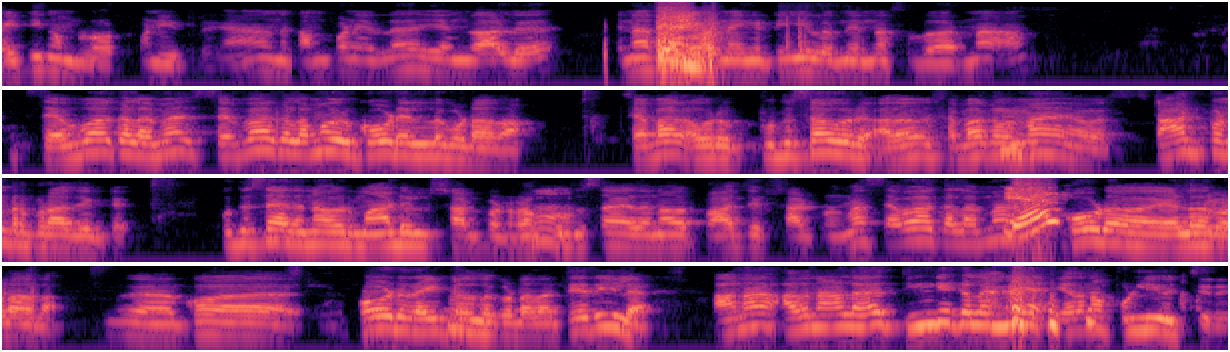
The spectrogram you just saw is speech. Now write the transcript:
ஐடி கம்பெனில ஒர்க் பண்ணிட்டு இருக்கேன் அந்த கம்பெனில எங்க ஆளு என்ன சொல்லுவாருன்னா எங்க டீல வந்து என்ன சொல்லுவாருன்னா செவ்வாய்க்கிழமை செவ்வாய்க்கிழமை ஒரு கோடு எழுதக்கூடாதான் செவ்வாய் ஒரு புதுசா ஒரு அதாவது செவ்வாய்க்கிழமை ஸ்டார்ட் பண்ற ப்ராஜெக்ட் புதுசா எதனா ஒரு மாடியூல் ஸ்டார்ட் பண்றோம். புதுசா எதனா ஒரு ப்ராஜெக்ட் ஸ்டார்ட் பண்றோம் செவ்வாய்க்கிழமை? கோடு எழுதக்கூடாதான் கோடு ரைட் எழுதக்கூடாதான் தெரியல. ஆனா அதனால திங்கக்கிழமை எதனா புள்ளி வச்சிரு.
